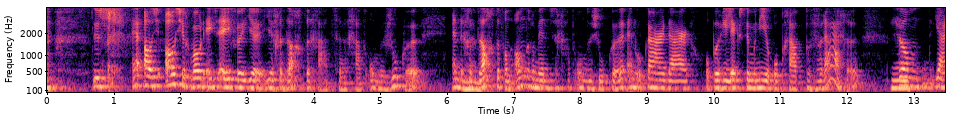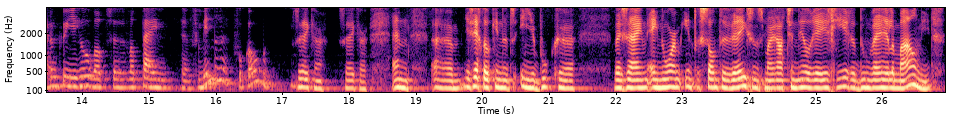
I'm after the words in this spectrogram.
dus hè, als, je, als je gewoon eens even je, je gedachten gaat, uh, gaat onderzoeken en de ja. gedachten van andere mensen gaat onderzoeken en elkaar daar op een relaxte manier op gaat bevragen, ja. Dan, ja, dan kun je heel wat, uh, wat pijn uh, verminderen, voorkomen. Zeker, zeker. En uh, je zegt ook in, het, in je boek, uh, wij zijn enorm interessante wezens, maar rationeel reageren doen wij helemaal niet.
